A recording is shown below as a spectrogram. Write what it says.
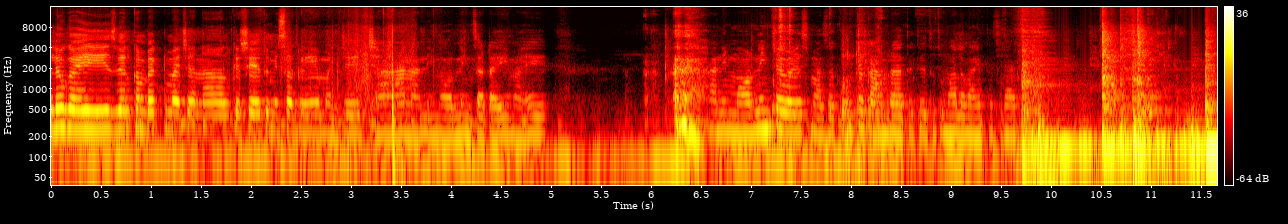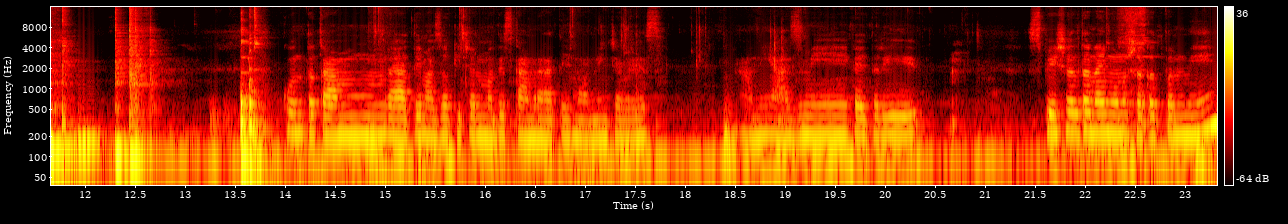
Hello guys welcome back to my channel कसे आहे तुम्ही सगळे? म्हणजे छान. आणि मॉर्निंगचा टाईम आहे. आणि मॉर्निंगच्या वेळेस माझं कोणतं काम राहते ते तर तुम्हाला माहीतच राहते. कोणतं काम राहते माझं? किचनमध्येच काम राहते मॉर्निंगच्या वेळेस. आणि आज मी काहीतरी स्पेशल तर नाही म्हणू शकत पण मी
